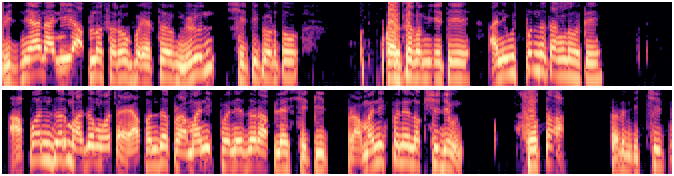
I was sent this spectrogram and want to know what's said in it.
विज्ञान आणि आपलं सर्व याचं मिळून शेती करतो. खर्च कमी येते आणि उत्पन्न चांगलं होते. आपण जर माझं मत आहे आपण जर प्रामाणिकपणे जर आपल्या शेतीत प्रामाणिकपणे लक्ष देऊन स्वतः तर निश्चित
